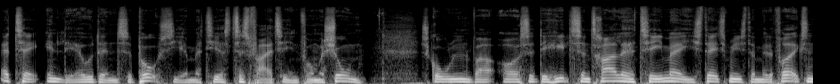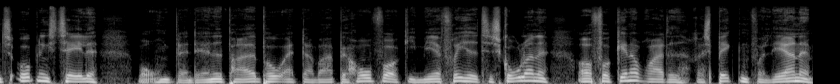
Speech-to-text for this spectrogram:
at tage en læreruddannelse på, siger Mathias Tesfaye til Information. Skolen var også det helt centrale tema i i statsminister Mette Frederiksens åbningstale, hvor hun blandt andet pegede på, at der var behov for at give mere frihed til skolerne og få genoprettet respekten for lærerne.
